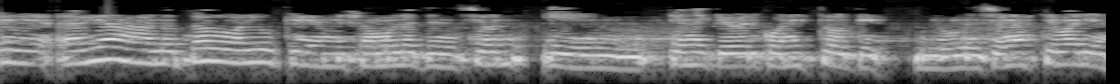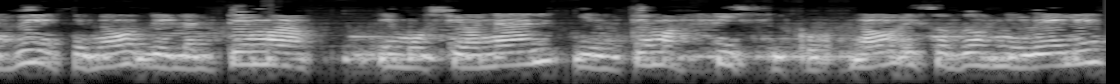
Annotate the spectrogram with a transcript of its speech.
Eh, había anotado algo que me llamó la atención y tiene que ver con esto que lo mencionaste varias veces, ¿no? Del tema emocional y el tema físico, ¿no? Esos dos niveles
